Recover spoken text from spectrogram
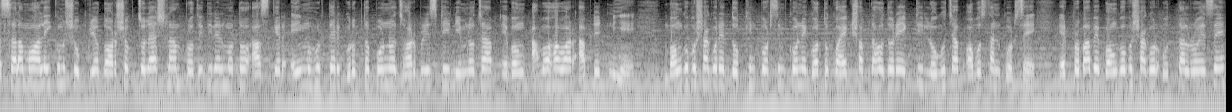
আসসালামু আলাইকুম, সুপ্রিয় দর্শক, চলে আসলাম প্রতিদিনের মতো আজকের এই মুহূর্তের গুরুত্বপূর্ণ ঝড় বৃষ্টি নিম্নচাপ এবং আবহাওয়ার আপডেট নিয়ে। বঙ্গোপসাগরের দক্ষিণ পশ্চিম কোণে গত কয়েক সপ্তাহ ধরে একটি লঘুচাপ অবস্থান করছে। এর প্রভাবে বঙ্গোপসাগর উত্তাল রয়েছে।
